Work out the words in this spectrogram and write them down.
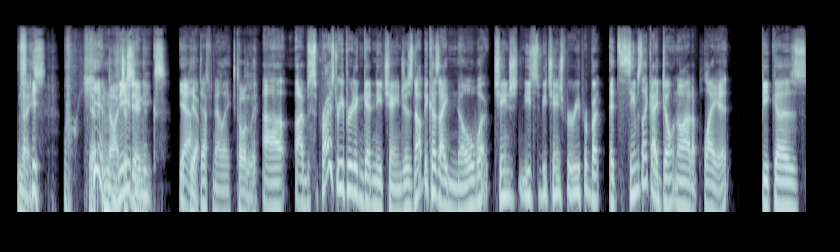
nice. yeah, not just uniques. Yeah, Yeah. definitely. Totally. Uh, I'm surprised Reaper didn't get any changes. Not because I know what change needs to be changed for Reaper, but it seems like I don't know how to play it because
